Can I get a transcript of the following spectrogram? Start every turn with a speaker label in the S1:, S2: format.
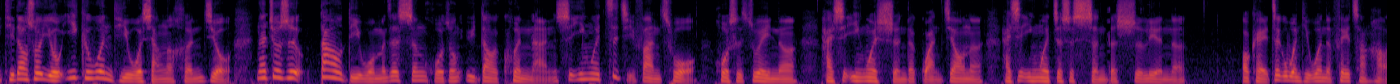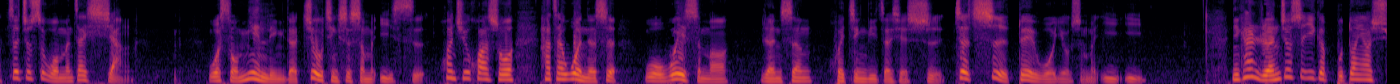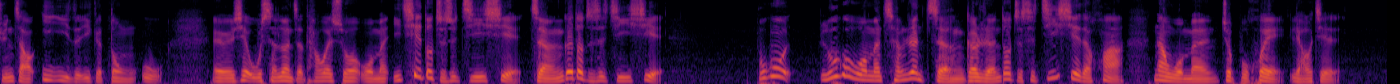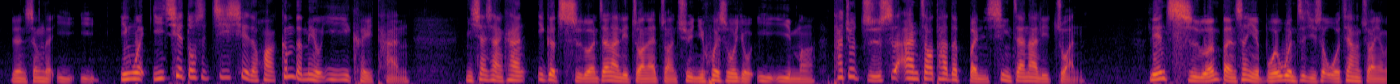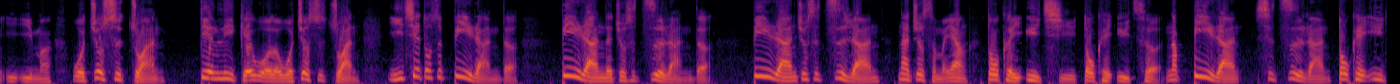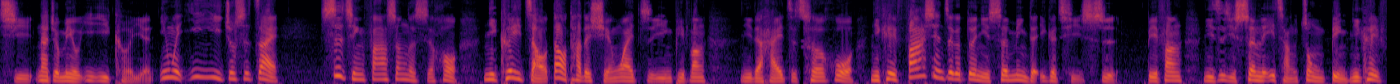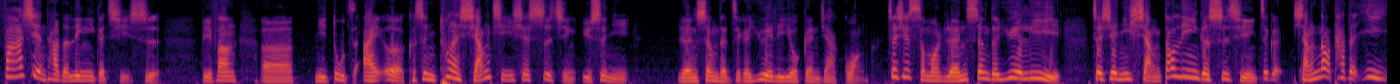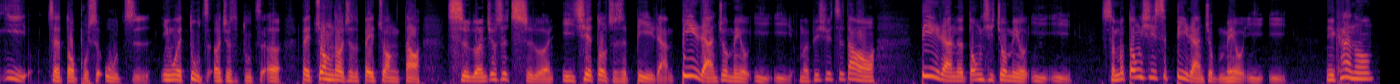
S1: 提到说，有一个问题，我想了很久，那就是到底我们在生活中遇到的困难，是因为自己犯错或是罪呢，还是因为神的管教呢，还是因为这是神的试炼呢？OK，这个问题问得非常好，这就是我们在想，我所面临的究竟是什么意思？换句话说，他在问的是我为什么人生会经历这些事，这事对我有什么意义？你看，人就是一个不断要寻找意义的一个动物。有一些无神论者他会说，我们一切都只是机械，整个都只是机械。不过，如果我们承认整个人都只是机械的话，那我们就不会了解人生的意义。因为一切都是机械的话，根本没有意义可以谈。你想想看，一个齿轮在那里转来转去，你会说有意义吗？它就只是按照它的本性在那里转。连齿轮本身也不会问自己说：“我这样转有意义吗？”我就是转，电力给我了，我就是转，一切都是必然的，必然的就是自然的，必然就是自然，那就什么样都可以预期，都可以预测。那必然是自然，都可以预期，那就没有意义可言，因为意义就是在事情发生的时候，你可以找到它的弦外之音。比方你的孩子车祸，你可以发现这个对你生命的一个启示。比方你自己生了一场重病，你可以发现它的另一个启示。比方，呃，你肚子挨饿，可是你突然想起一些事情，于是你人生的这个阅历又更加广。这些什么人生的阅历，这些你想到另一个事情，这个想到它的意义，这都不是物质，因为肚子饿就是肚子饿，被撞到就是被撞到，齿轮就是齿轮，一切都只是必然，必然就没有意义。我们必须知道哦，必然的东西就没有意义。什么东西是必然就没有意义？你看哦，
